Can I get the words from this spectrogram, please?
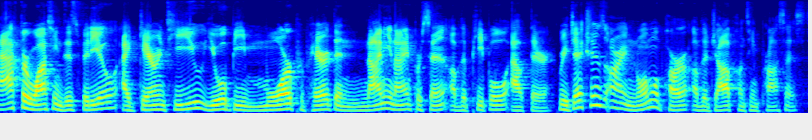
After watching this video, I guarantee you, you will be more prepared than 99% of the people out there. Rejections are a normal part of the job hunting process.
